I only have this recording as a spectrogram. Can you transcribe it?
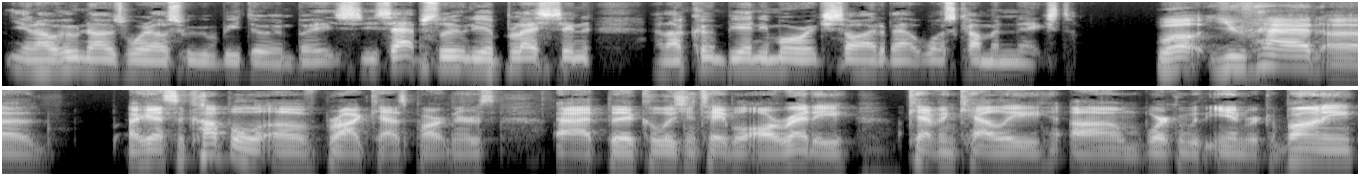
You know, who knows what else we would be doing, but it's, it's absolutely a blessing, and I couldn't be any more excited about what's coming next. Well, you've had, uh, I guess, a couple of broadcast partners at the collision table already. Kevin Kelly um, working with Ian Riccaboni,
